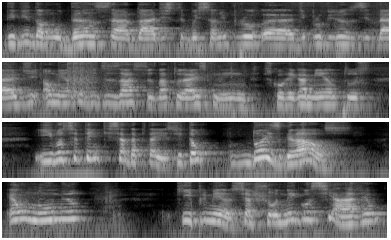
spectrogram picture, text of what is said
devido à mudança da distribuição de, uh, de pluviosidade, aumento de desastres naturais, que nem escorregamentos, e você tem que se adaptar a isso. Então, 2 graus é um número que, primeiro, se achou negociável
